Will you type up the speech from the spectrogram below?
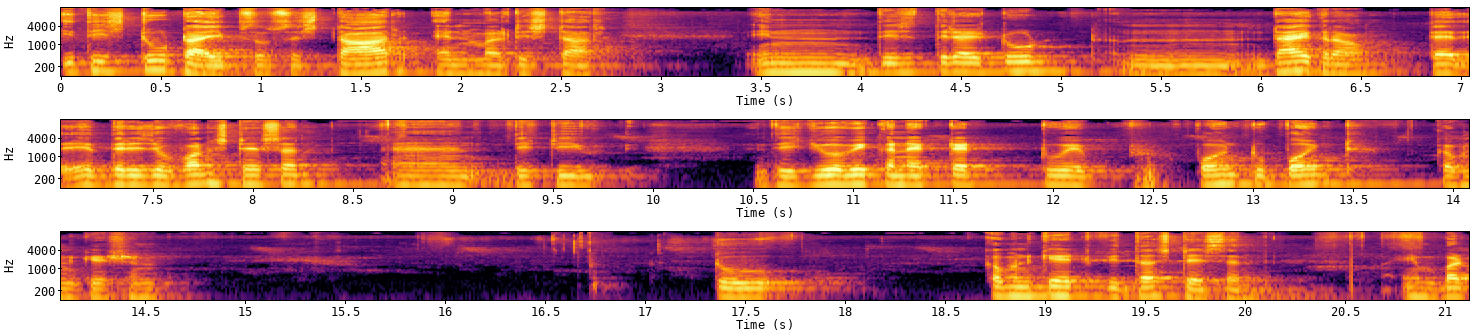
it is two types of star and multi-star in this there are two um, diagram there, there is a one station and the the UAV connected to a point to point communication to communicate with the station. But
